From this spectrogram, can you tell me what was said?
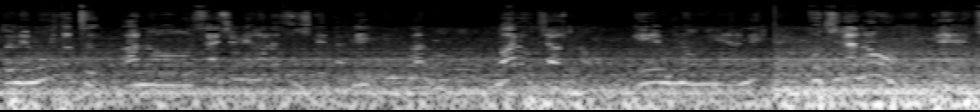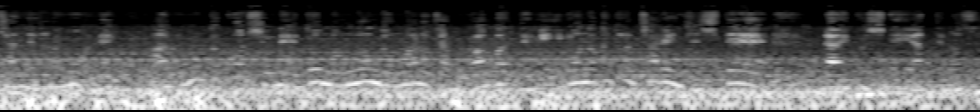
とねもう一つあの最初に話してたねあのマロちゃんのゲームのお部屋ねこちらの、えー、チャンネルの方ねあの本当今週ねどんどんどんどんマロちゃんも頑張ってねいろんなことにチャレンジしてライブしてやってます。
